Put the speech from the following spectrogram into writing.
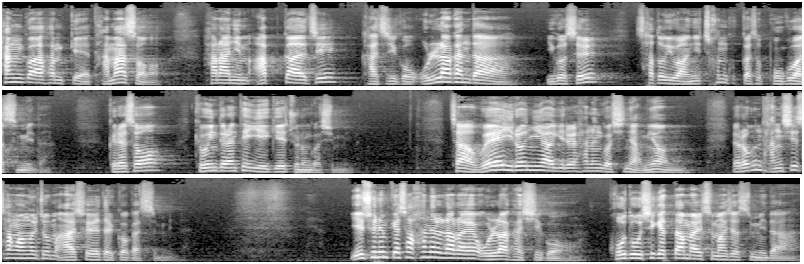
향과 함께 담아서 하나님 앞까지 가지고 올라간다. 이것을 사도 요한이 천국 가서 보고 왔습니다. 그래서 교인들한테 얘기해 주는 것입니다. 자, 왜 이런 이야기를 하는 것이냐면 여러분 당시 상황을 좀 아셔야 될 것 같습니다. 예수님께서 하늘나라에 올라가시고 곧 오시겠다 말씀하셨습니다.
